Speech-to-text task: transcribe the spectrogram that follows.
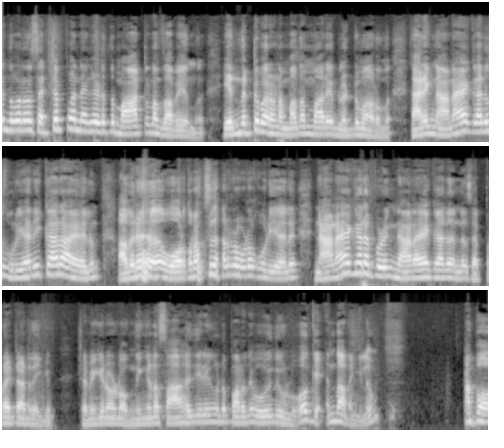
എന്ന് പറയുന്ന സെറ്റപ്പ് തന്നെ അങ്ങ് എടുത്ത് മാറ്റണം സഭയെന്ന്. എന്നിട്ട് പറയണം മതം മാറിയ ബ്ലഡ് മാറുന്നു കാര്യം ജ്ഞാനായക്കാർ സുറിയാനിക്കാരായാലും അവർ ഓർത്തഡോക്സുകാരുടെ കൂടെ കൂടിയാൽ ജ്ഞാനായക്കാരെപ്പോഴും ജ്ഞാനായക്കാർ തന്നെ സെപ്പറേറ്റ് ആയിട്ട് നിൽക്കും. ക്ഷമിക്കണോട്ടോ നിങ്ങളുടെ സാഹചര്യം കൊണ്ട് പറഞ്ഞു പോകുന്നേ ഉള്ളൂ. ഓക്കെ എന്താണെങ്കിലും അപ്പോൾ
